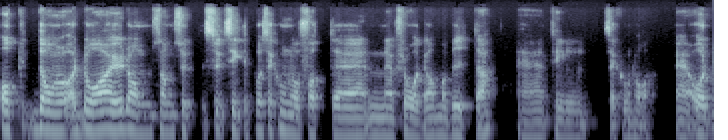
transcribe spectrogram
Och då, då har ju de som sitter på sektion H fått en fråga om att byta till sektion H. Och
